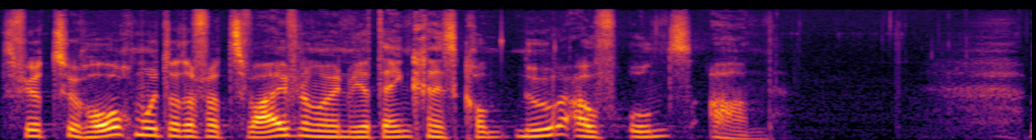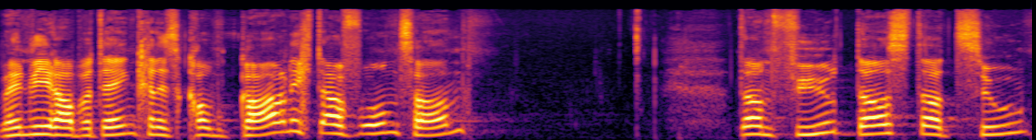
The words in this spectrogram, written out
Es führt zu Hochmut oder Verzweiflung, wenn wir denken, es kommt nur auf uns an. Wenn wir aber denken, es kommt gar nicht auf uns an, dann führt das dazu,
